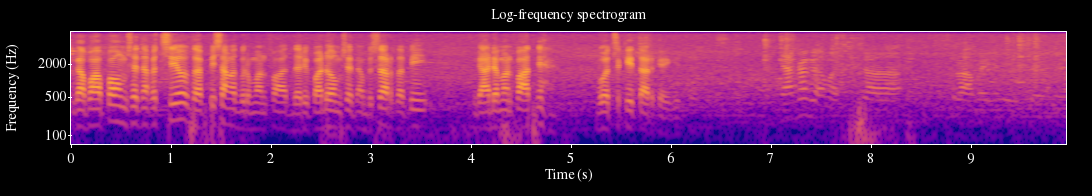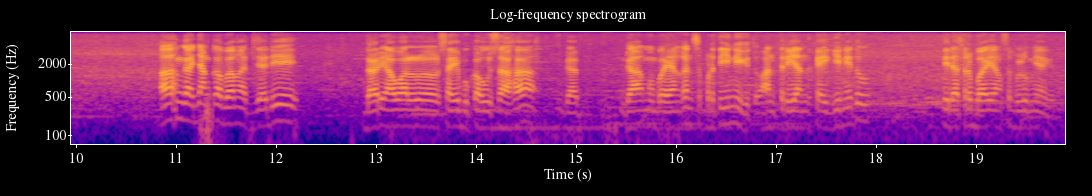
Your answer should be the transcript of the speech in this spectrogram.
Nggak apa-apa omsetnya kecil tapi sangat bermanfaat daripada omsetnya besar tapi nggak ada manfaatnya buat sekitar kayak gitu. Nyangka nggak mas bisa ramai ini? Ah nggak nyangka banget. Jadi dari awal saya buka usaha nggak nggak membayangkan seperti ini gitu. Antrian kayak gini tuh tidak terbayang sebelumnya gitu.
